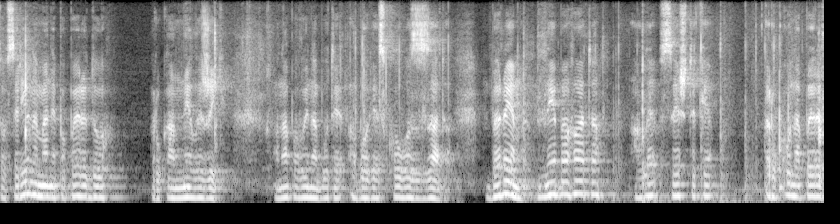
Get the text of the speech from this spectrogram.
то все рівно в мене попереду рука не лежить. Вона повинна бути обов'язково ззаду. Беремо небагато, але все ж таки руку наперед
